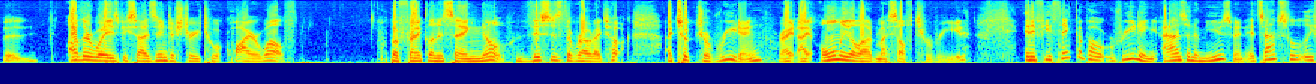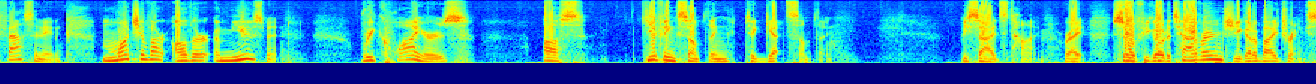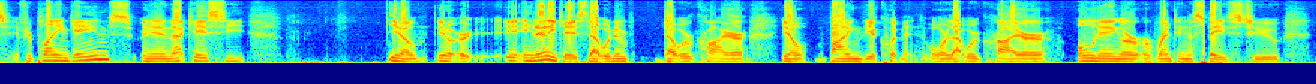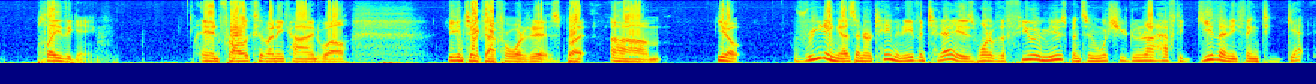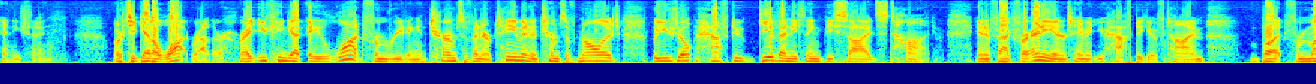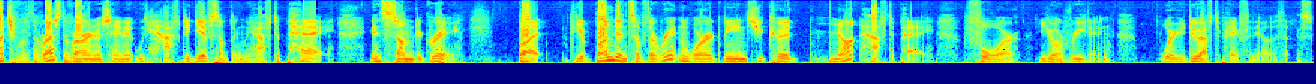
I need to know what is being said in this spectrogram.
uh, other ways besides industry to acquire wealth. But Franklin is saying, no, this is the route I took. I took to reading, right? I only allowed myself to read. And if you think about reading as an amusement, it's absolutely fascinating. Much of our other amusement requires us giving something to get something besides time, right? So if you go to taverns, you got to buy drinks. If you're playing games, in that case, you, you know, you know, in any case, that would that would require, you know, buying the equipment, or that would require owning or, or renting a space to play the game. And frolics of any kind, well, you can take that for what it is. But, um, you know, reading as entertainment, even today, is one of the few amusements in which you do not have to give anything to get anything or to get a lot rather, right? You can get a lot from reading in terms of entertainment, in terms of knowledge, but you don't have to give anything besides time. And in fact, for any entertainment, you have to give time. But for much of the rest of our entertainment, we have to give something. We have to pay in some degree. but the abundance of the written word means you could not have to pay for your reading, where you do have to pay for the other things.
